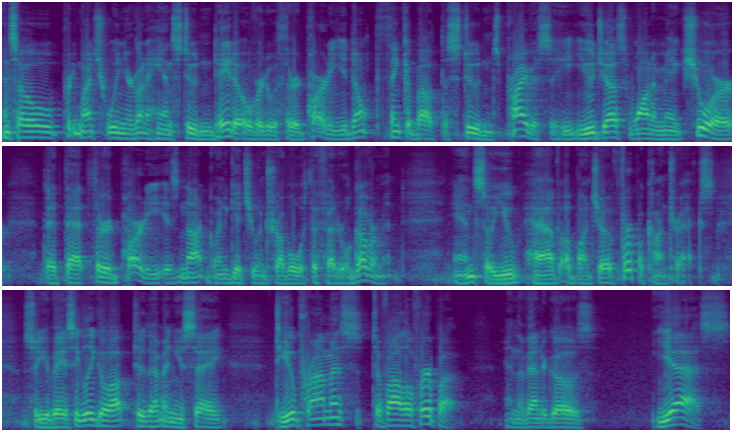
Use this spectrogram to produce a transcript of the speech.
And so, pretty much when you're going to hand student data over to a third party, you don't think about the student's privacy. You just want to make sure that that third party is not going to get you in trouble with the federal government. And so, you have a bunch of FERPA contracts. So, you basically go up to them and you say, Do you promise to follow FERPA? And the vendor goes, Yes.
